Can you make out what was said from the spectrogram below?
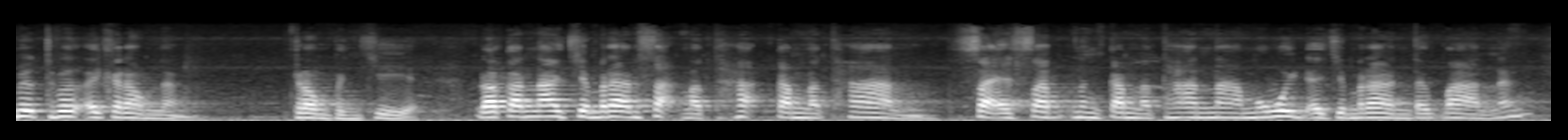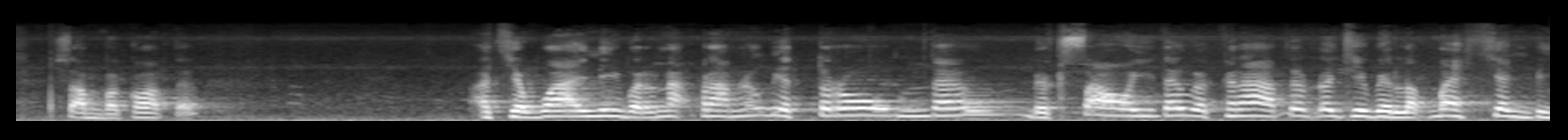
មើលធ្វើអីក្រមហ្នឹងក្រមបញ្ជាដល់កណ្ណាចម្រើនសមថកម្មដ្ឋាន40នឹងកម្មដ្ឋានណាមួយដែលចម្រើនទៅបានហ្នឹងសំប្រកបទៅ អចវាយនេះវរណៈ5ហ្នឹងវាទ្រោមទៅវាខ្សោយទៅវាក្រាបទៅដូចជាវាល្បេះចេញពី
